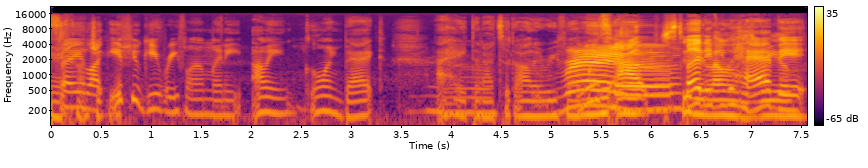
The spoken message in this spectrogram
Parent say like if you get refund money, I mean going back, I hate that I took all the refund Right. money out. Student But if you have real. it,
